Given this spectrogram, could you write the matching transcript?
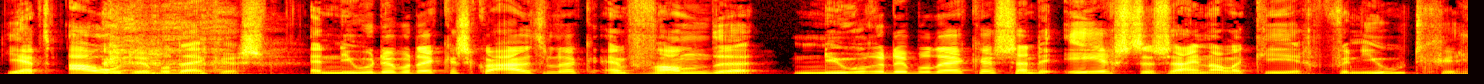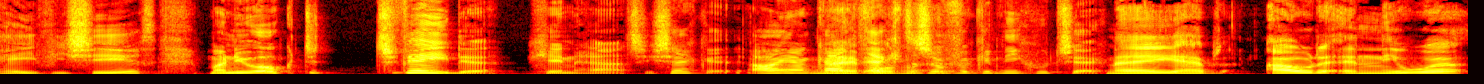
Je hebt oude dubbeldekkers en nieuwe dubbeldekkers qua uiterlijk. En van de nieuwere dubbeldekkers zijn de eerste zijn al een keer vernieuwd, gereviseerd. Maar nu ook de tweede generatie. Zeg, ik- Arjan Nee, kijkt echt volgens mij- alsof ik het niet goed zeg. Nee, je hebt oude en nieuwe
